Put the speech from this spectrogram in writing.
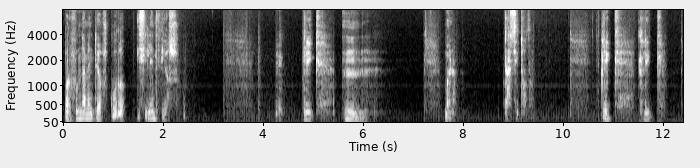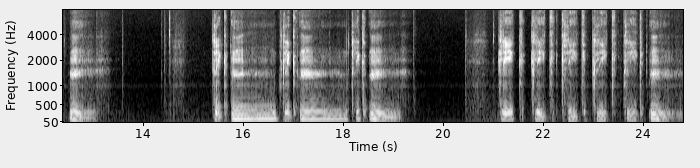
profundamente oscuro y silencioso. Clic. Mm. Bueno, casi todo. Clic, clic. Mm. Clic, mm, clic, mm, clic. Clic, clic, clic, clic, clic. Mm.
